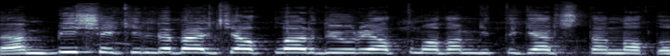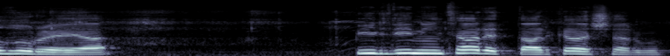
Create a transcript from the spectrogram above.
Ben bir şekilde belki atlar diye oraya attım. Adam gitti gerçekten de atladı oraya ya. Bildiğin intihar etti arkadaşlar bu.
